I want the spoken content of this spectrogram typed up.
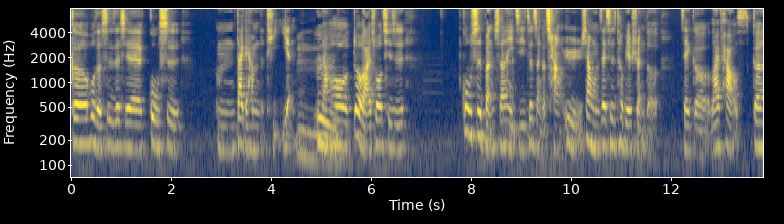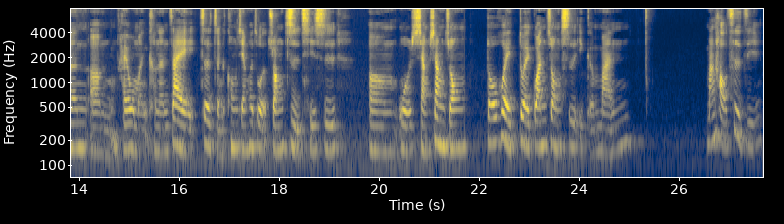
歌或者是这些故事，嗯，带给他们的体验。嗯然后对我来说，其实故事本身以及这整个场域，像我们这次特别选的这个 live house，跟嗯，还有我们可能在这整个空间会做的装置，其实嗯，我想象中都会对观众是一个蛮蛮好刺激，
